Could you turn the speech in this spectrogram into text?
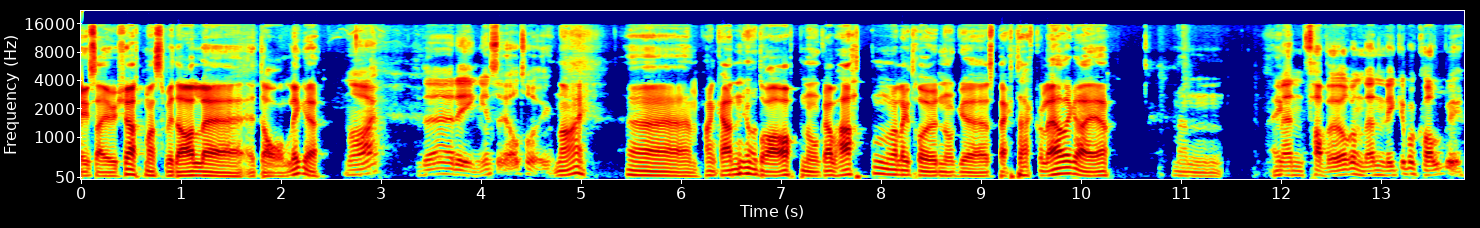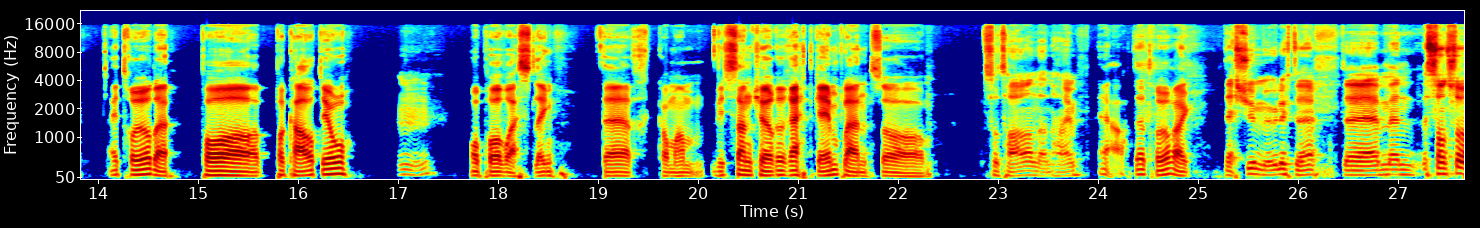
jeg sier jo ikke at Masvidal er, er dårlig. Nei, det er det ingen som gjør, tror jeg. Nei. Uh, han kan jo dra opp noe av hatten, vel jeg tror, Noe spektakulære greier. Men Jeg- Men favøren, den ligger på Kolby? jeg tror det. På, på cardio mm. og på wrestling. Der kommer han Hvis han kjører rett gameplan, så Så tar han den hjem. Ja, det tror jeg. Det er ikke umulig, det. det men sånn så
